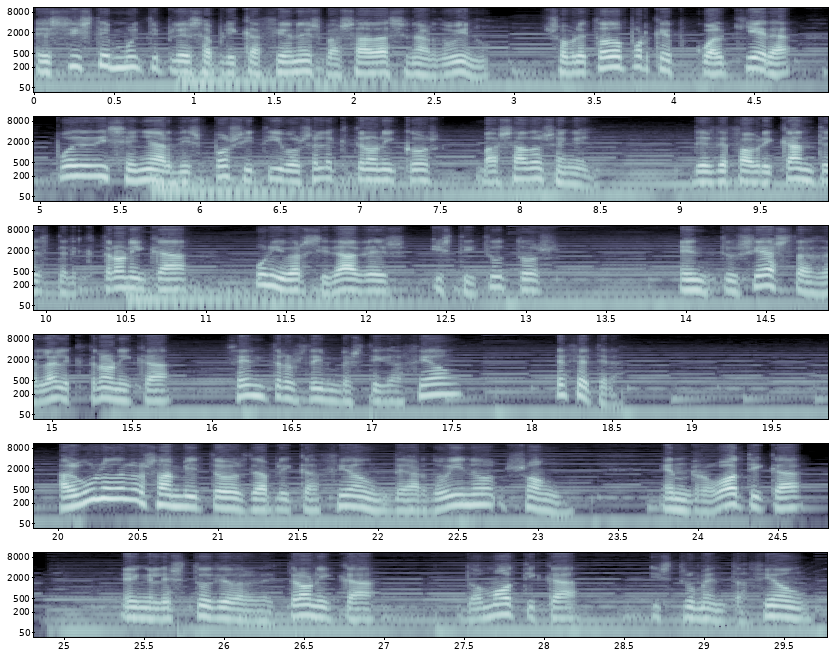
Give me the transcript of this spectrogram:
Existen múltiples aplicaciones basadas en Arduino, sobre todo porque cualquiera puede diseñar dispositivos electrónicos basados en él, desde fabricantes de electrónica, universidades, institutos, entusiastas de la electrónica, centros de investigación, etc. Algunos de los ámbitos de aplicación de Arduino son en robótica, en el estudio de la electrónica, domótica, instrumentación,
